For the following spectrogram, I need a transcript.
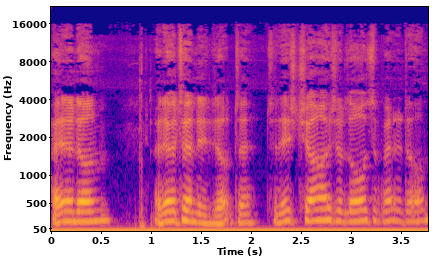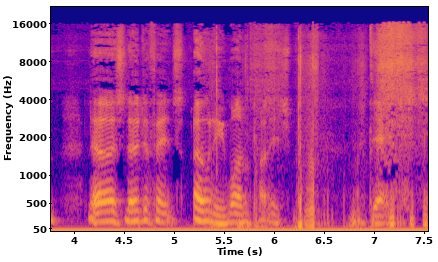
Peladon, turned to doctor. To this charge, the lords of Peladon allow us no defence, only one punishment. Death.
